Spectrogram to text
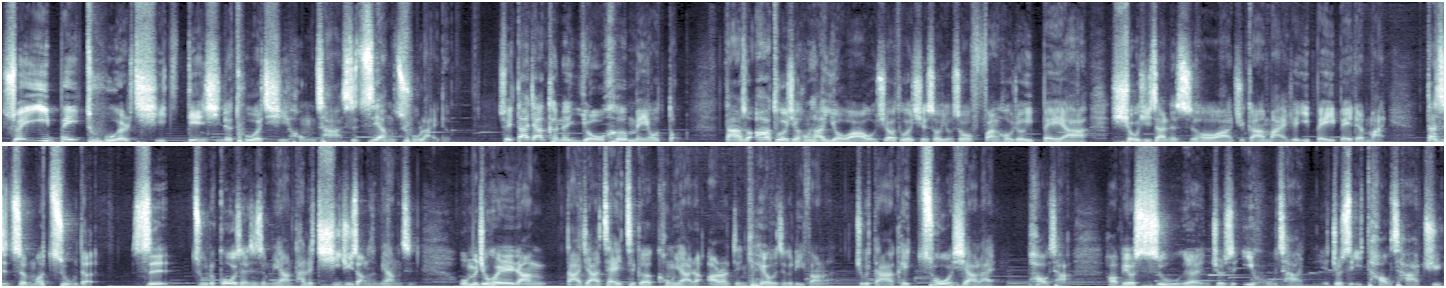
所以一杯土耳其典型的土耳其红茶是这样出来的。所以大家可能有喝没有懂。大家说啊，土耳其红茶有啊，我需要土耳其的时候，有时候饭后就一杯啊，休息站的时候啊，去跟他买，就一杯一杯的买。但是怎么煮的，是煮的过程是怎么样，它的器具长什么样子，我们就会让大家在这个空雅的 Arden Hill 这个地方呢，就大家可以坐下来泡茶。好，比如四五个人就是一壶茶，也就是一套茶具，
